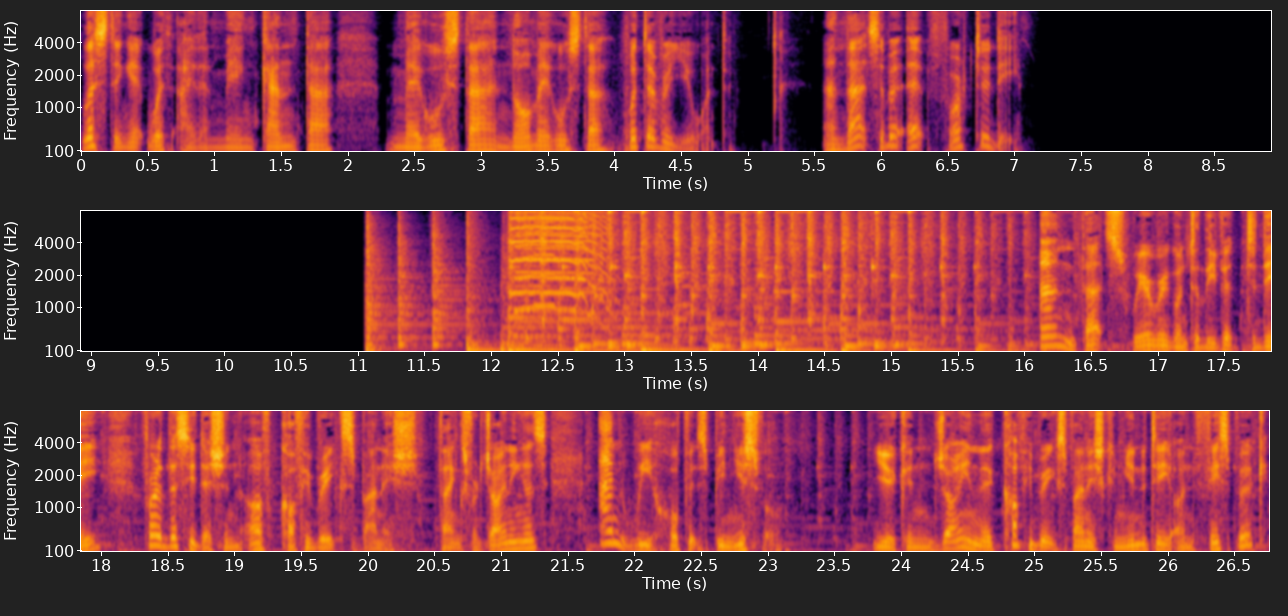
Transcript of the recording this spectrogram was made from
listing it with either me encanta, me gusta, no me gusta, whatever you want. And that's about it for today. And that's where we're going to leave it today for this edition of Coffee Break Spanish. Thanks for joining us, and we hope it's been useful. You can join the Coffee Break Spanish community on Facebook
